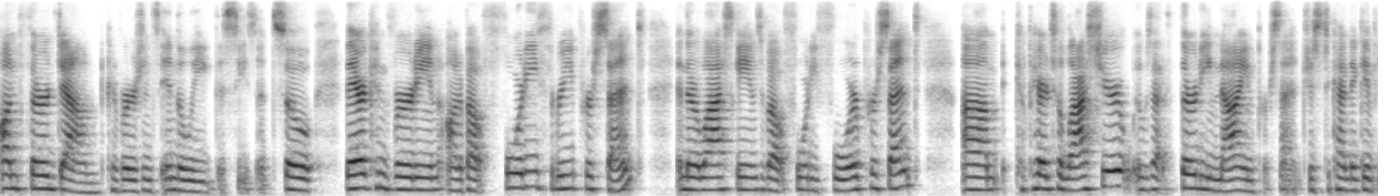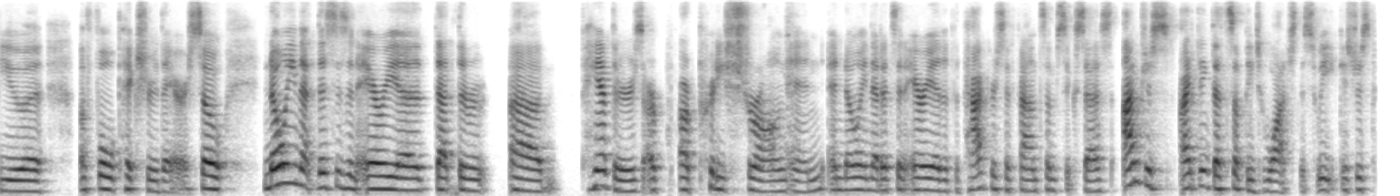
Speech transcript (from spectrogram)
on third down conversions in the league this season. So they're converting on about 43%, and their last game's about 44%. Um, compared to last year, it was at 39%, just to kind of give you a, a full picture there. So knowing that this is an area that the uh, Panthers are are pretty strong in, and knowing that it's an area that the Packers have found some success, I'm just I think that's something to watch this week. It's just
